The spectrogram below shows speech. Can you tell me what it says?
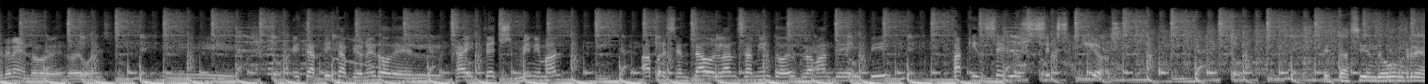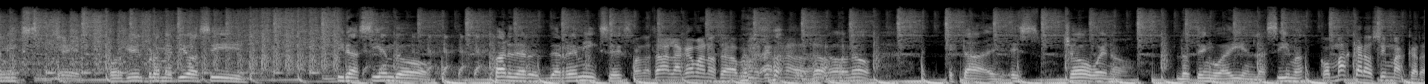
Tremendo lo de, lo de Boris. Y este artista pionero del High Tech Minimal ha presentado el lanzamiento del flamante EP Fucking Serious Six Years. Está haciendo un remix porque él prometió así ir haciendo par de, de remixes. Cuando estaba en la cama no estaba prometiendo nada. estaba- No, no. Está, es, yo, bueno, lo tengo ahí en la cima. ¿Con máscara o sin máscara?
